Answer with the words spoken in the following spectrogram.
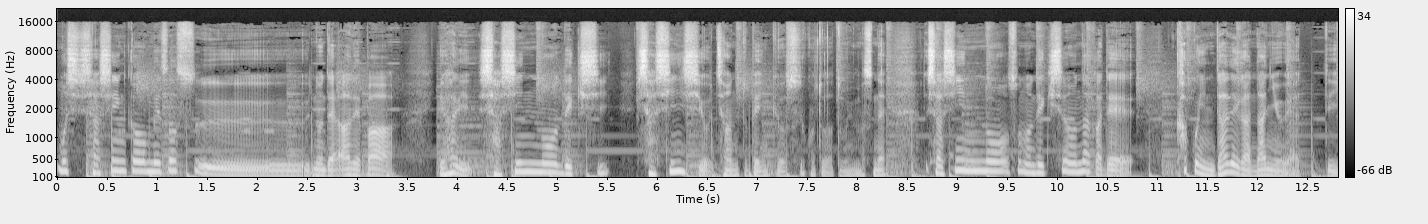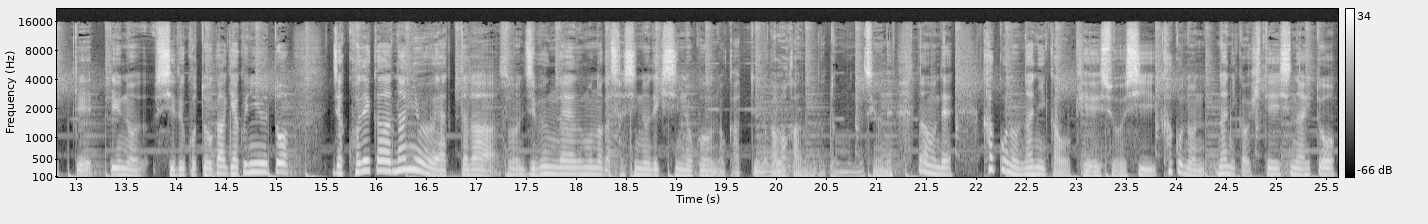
もし写真家を目指すのであればやはり写真の歴史写真史をちゃんと勉強することだと思いますね。写真のその歴史の中で過去に誰が何をやっていてっていうのを知ることが逆に言うとじゃあこれから何をやったらその自分がやるものが写真の歴史に残るのかっていうのが分かるんだと思うんですよね。なので過去の何かを継承し過去の何かを否定しないと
